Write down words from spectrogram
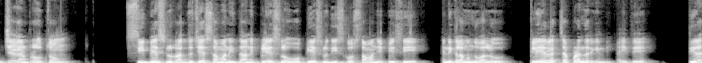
జగన్ ప్రభుత్వం సిపిఎస్ను రద్దు చేస్తామని దాని ప్లేస్లో ఓపీఎస్ను తీసుకొస్తామని చెప్పేసి ఎన్నికల ముందు వాళ్ళు క్లియర్గా చెప్పడం జరిగింది. అయితే తీరా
